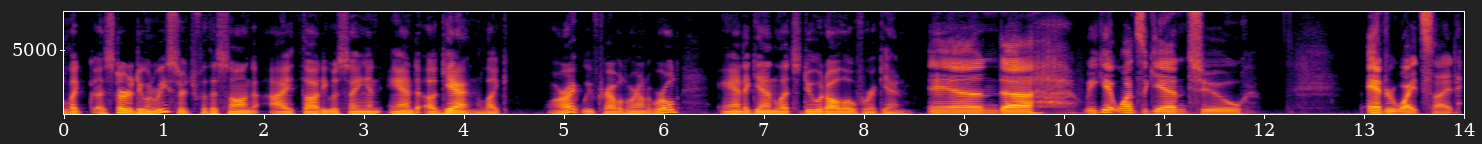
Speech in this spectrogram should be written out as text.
like I started doing research for this song, I thought he was saying and again, like, all right, we've traveled around the world, and again, let's do it all over again. And uh, we get once again to Andrew Whiteside.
